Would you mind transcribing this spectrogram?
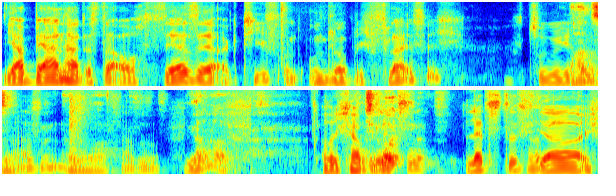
Ja, Bernhard ist da auch sehr, sehr aktiv und unglaublich fleißig. Wahnsinn. Also, Also, ja. also ich habe letzt, letztes Ja. Jahr, ich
